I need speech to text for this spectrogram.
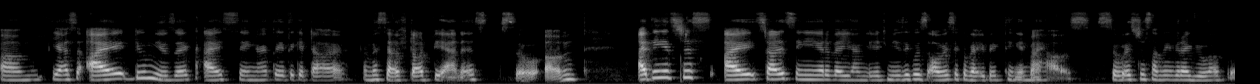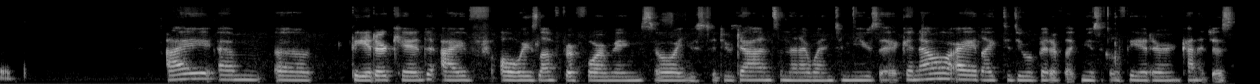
Um, yes, I do music. I sing, I play the guitar. I'm a self-taught pianist. So, um, I think it's just I started singing at a very young age. Music was always like a very big thing in my house. So it's just something that I grew up with. I am a theater kid. I've always loved performing, so I used to do dance and then I went into music. And now I like to do a bit of like musical theater and kind of just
